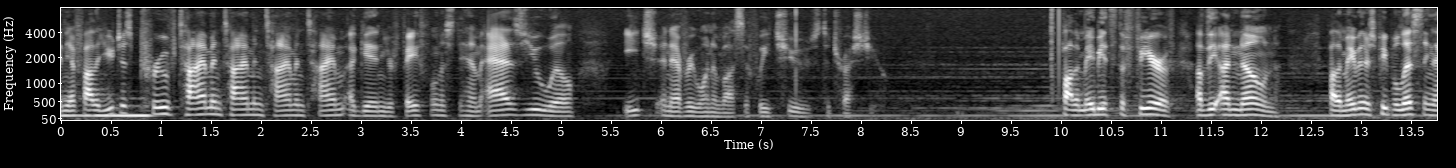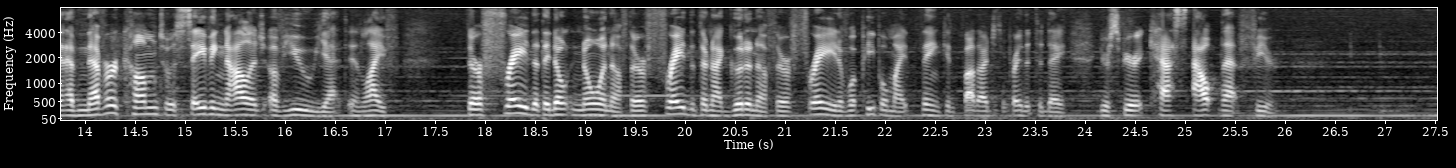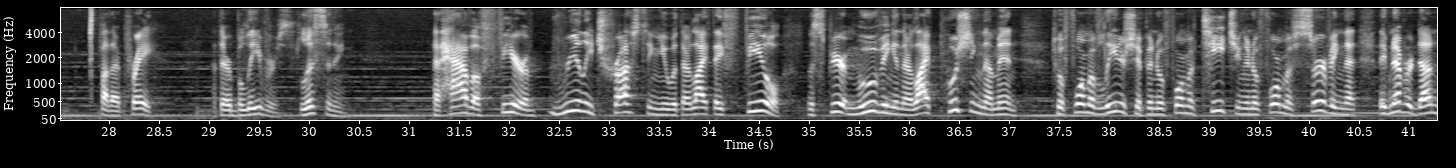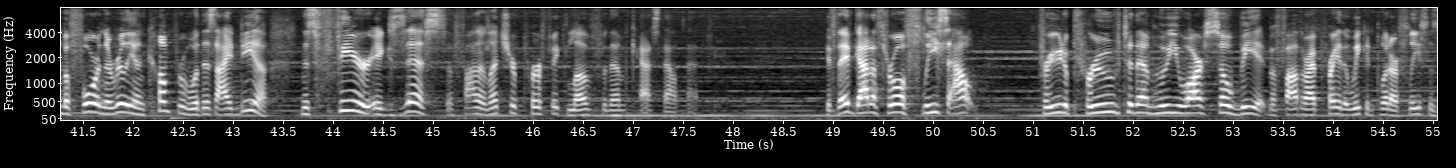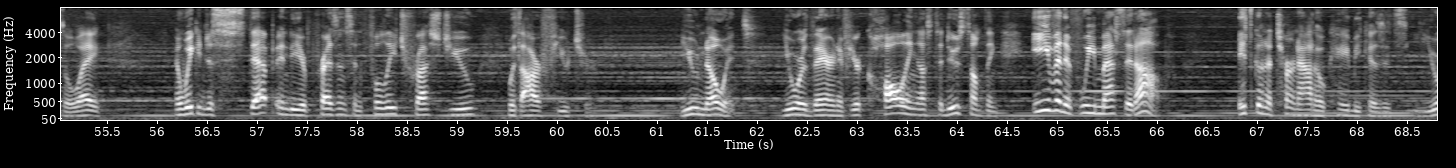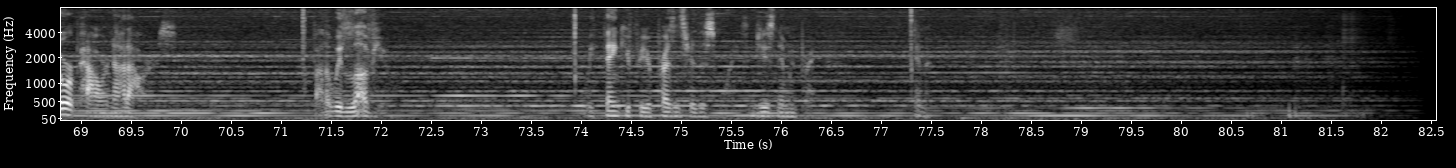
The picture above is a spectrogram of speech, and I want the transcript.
And yet, Father, you just prove time and time and time and time again your faithfulness to Him as you will each and every one of us if we choose to trust you. Father, maybe it's the fear of, of the unknown. Father, maybe there's people listening that have never come to a saving knowledge of you yet in life. They're afraid that they don't know enough. They're afraid that they're not good enough. They're afraid of what people might think. And Father, I just pray that today your Spirit casts out that fear. Father, I pray that there are believers listening that have a fear of really trusting you with their life. They feel the Spirit moving in their life, pushing them in to a form of leadership, into a form of teaching, into a form of serving that they've never done before, and they're really uncomfortable with this idea. This fear exists. So, Father, let your perfect love for them cast out that fear. If they've got to throw a fleece out for you to prove to them who you are, so be it. But, Father, I pray that we can put our fleeces away and we can just step into your presence and fully trust you with our future. You know it. You are there. And if you're calling us to do something, even if we mess it up, it's going to turn out okay because it's your power, not ours. Father, we love you. We thank you for your presence here this morning. In Jesus' name we pray.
